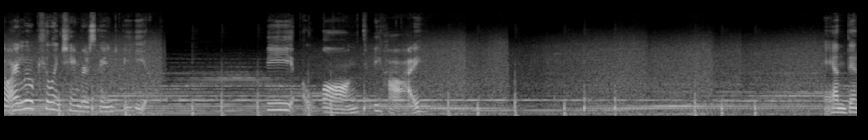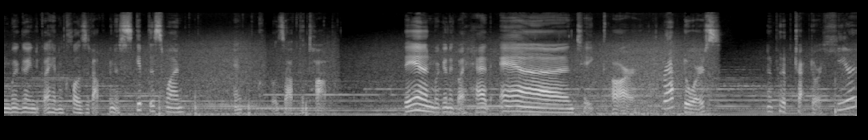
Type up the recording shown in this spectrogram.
So our little killing chamber is going to be three long, three high. And then we're going to go ahead and close it up. We're going to skip this one and close off the top. Then we're going to go ahead and take our trapdoors. I'm going to put a trapdoor here,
